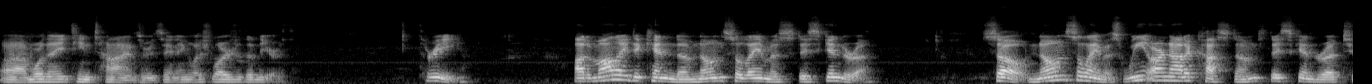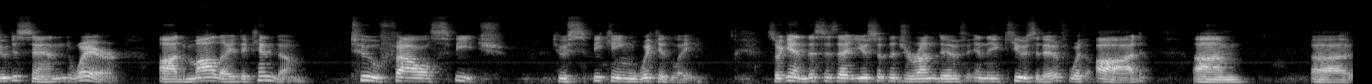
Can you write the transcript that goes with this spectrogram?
Uh, more than 18 times, we would say in English, larger than the earth. 3. Ad male dicendum non solemus descendere. So, non solemus, we are not accustomed, descendere, to descend where? Ad male dicendum, to foul speech, to speaking wickedly. So again, this is that use of the gerundive in the accusative with odd. Um, uh,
